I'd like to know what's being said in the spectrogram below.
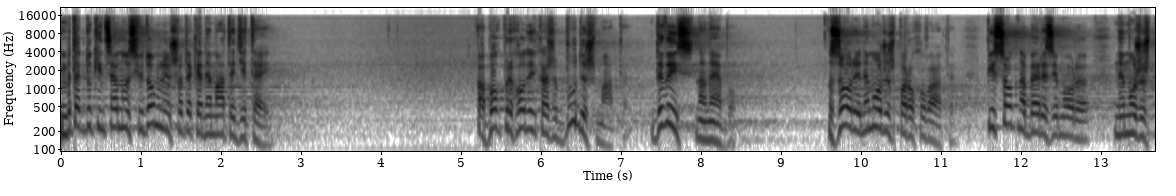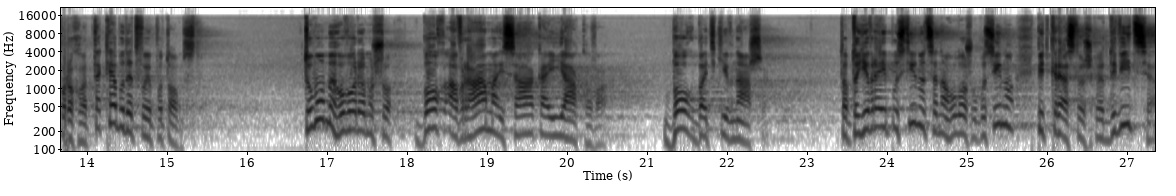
Ми так до кінця не усвідомлюємо, що таке не мати дітей. А Бог приходить і каже, будеш мати, дивись на небо. Зорі не можеш порахувати, пісок на березі моря не можеш порахувати. Таке буде твоє потомство. Тому ми говоримо, що Бог Авраама, Ісаака і Якова, Бог батьків наших. Тобто євреї постійно це наголошують, постійно підкреслюють, що дивіться,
